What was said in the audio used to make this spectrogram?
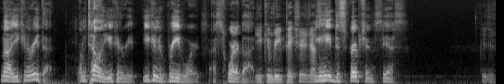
No, you can read that. I'm telling you, you can read. You can read words. I swear to God. You can read pictures, You Justin? can read descriptions. Yes, You just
